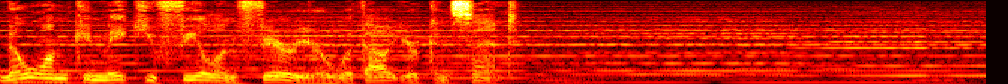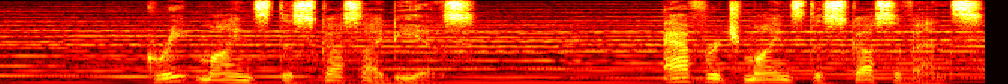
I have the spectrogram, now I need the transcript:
No one can make you feel inferior without your consent. Great minds discuss ideas. Average minds discuss events.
